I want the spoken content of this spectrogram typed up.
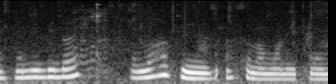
এখানে বিদায়। আল্লাহ হাফিজ। আসসালামু আলাইকুম।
